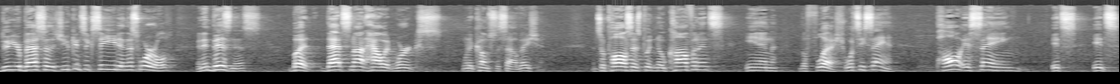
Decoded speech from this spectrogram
do your best so that you can succeed in this world and in business, but that's not how it works when it comes to salvation. And so Paul says, put no confidence in the flesh. What's he saying? Paul is saying it's, it's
